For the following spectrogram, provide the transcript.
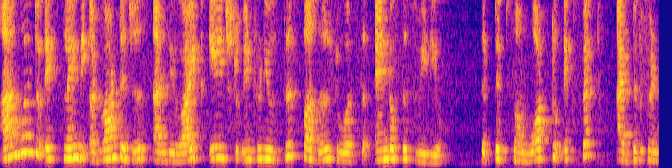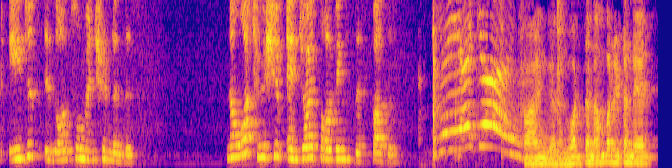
I'm going to explain the advantages and the right age to introduce this puzzle towards the end of this video. The tips on what to expect at different ages is also mentioned in this. Now watch Vishiv enjoy solving this puzzle. Triangle. And what's the number written there?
